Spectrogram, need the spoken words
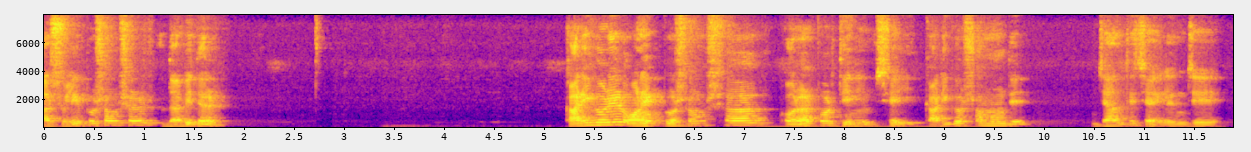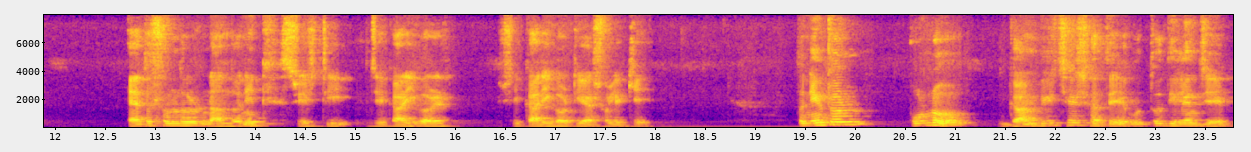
আসলেই প্রশংসার দাবিদার। কারিগরের অনেক প্রশংসা করার পর তিনি সেই কারিগর সম্বন্ধে জানতে চাইলেন যে এত সুন্দর নান্দনিক সৃষ্টি যে কারিগরের, সেই কারিগরটি আসলে কে? তো নিউটন পূর্ণ গাম্ভীর্যের সাথে উত্তর দিলেন যে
